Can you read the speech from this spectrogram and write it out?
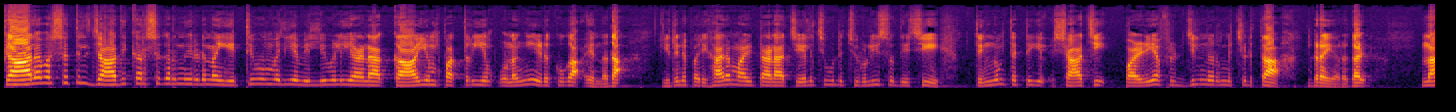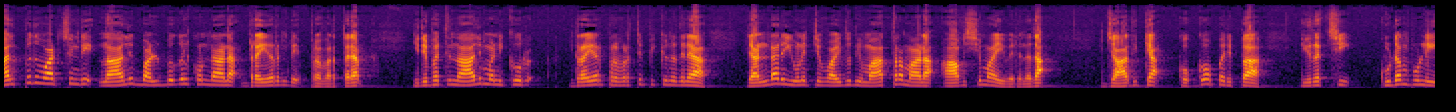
കാലവർഷത്തിൽ ജാതി കർഷകർ നേരിടുന്ന ഏറ്റവും വലിയ വെല്ലുവിളിയാണ് കായും പത്രിയും ഉണങ്ങിയെടുക്കുക എന്നത്. ഇതിന് പരിഹാരമായിട്ടാണ് ചേലച്ചുവട് ചുരുളി സ്വദേശി തെങ്ങും തെറ്റയിൽ ഷാജി പഴയ ഫ്രിഡ്ജിൽ നിർമ്മിച്ചെടുത്ത ഡ്രയറുകൾ. നാൽപ്പത് വാട്ട്സിന്റെ നാല് ബൾബുകൾ കൊണ്ടാണ് ഡ്രയറിന്റെ പ്രവർത്തനം. ഇരുപത്തിനാല് മണിക്കൂർ ഡ്രയർ പ്രവർത്തിപ്പിക്കുന്നതിന് രണ്ടര യൂണിറ്റ് വൈദ്യുതി മാത്രമാണ് ആവശ്യമായി വരുന്നത്. ജാതിക്ക കൊക്കോ പരിപ്പ് ഇറച്ചി കുടംപുളി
